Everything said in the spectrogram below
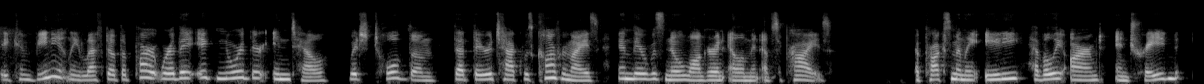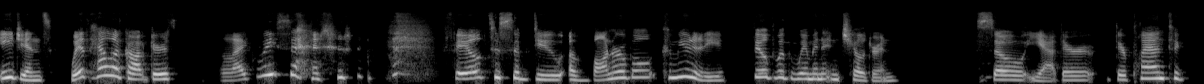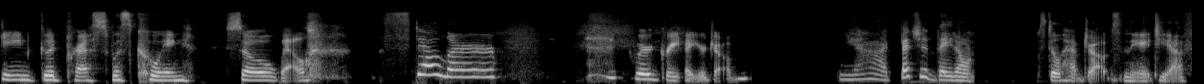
They conveniently left out the part where they ignored their intel, which told them that their attack was compromised and there was no longer an element of surprise. Approximately 80 heavily armed and trained agents with helicopters, like we said, failed to subdue a vulnerable community filled with women and children. So yeah, their their plan to gain good press was going so well. Stellar. We're great at your job. Yeah, I bet you they don't still have jobs in the ATF.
